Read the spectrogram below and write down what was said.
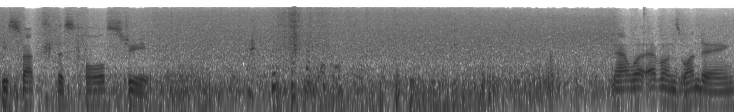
He swept this whole street. now what everyone's wondering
